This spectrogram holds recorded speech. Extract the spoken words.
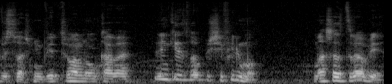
wysłać mi wirtualną kawę. Link jest w opisie filmu. Wasze zdrowie.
